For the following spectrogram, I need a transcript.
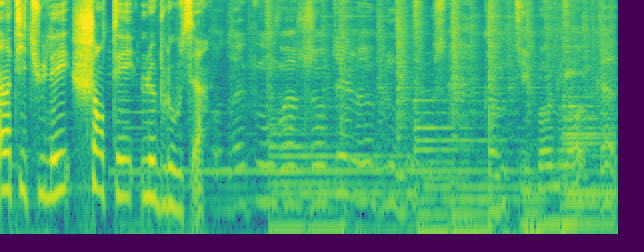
intitulé Chanter le blues pouvoir chanter le blues comme T-Bone Walker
